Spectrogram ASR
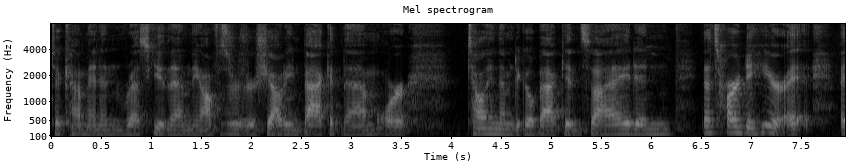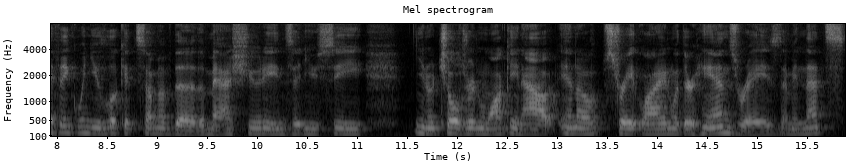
to come in and rescue them. The officers are shouting back at them or telling them to go back inside, and that's hard to hear. I, I think when you look at some of the the mass shootings and you see, you know, children walking out in a straight line with their hands raised. I mean, that's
